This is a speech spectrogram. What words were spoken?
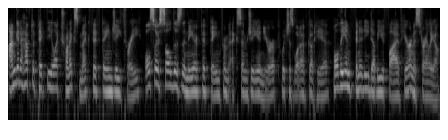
I'm gonna have to pick the Eluktronics Mech 15 G3, also sold as the Neo 15 from XMG in Europe, which is what I've got here, or the Infinity W5 here in Australia.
